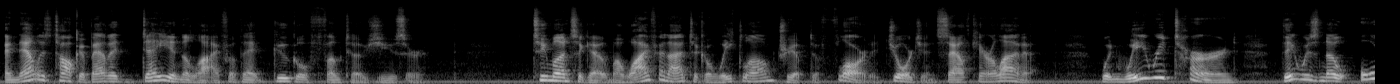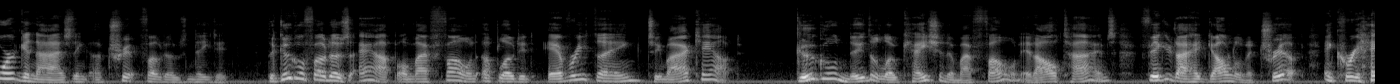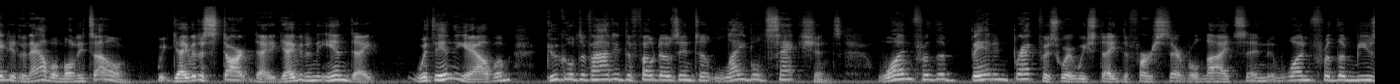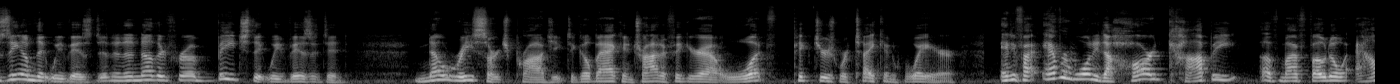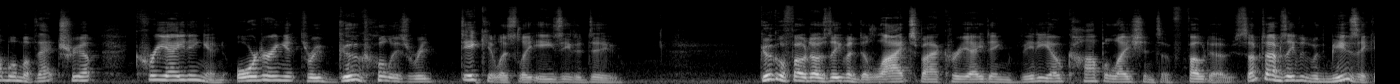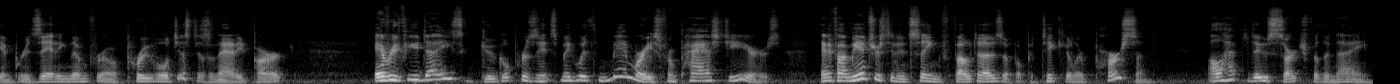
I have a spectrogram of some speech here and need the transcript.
And now let's talk about a day in the life of that Google Photos user. Two months ago, my wife and I took a week long trip to Florida, Georgia, and South Carolina. When we returned, there was no organizing of trip photos needed. The Google Photos app on my phone uploaded everything to my account. Google knew the location of my phone at all times, figured I had gone on a trip, and created an album on its own. We gave it a start date, gave it an end date. Within the album, Google divided the photos into labeled sections one for the bed and breakfast where we stayed the first several nights, and one for the museum that we visited, and another for a beach that we visited. No research project to go back and try to figure out what pictures were taken where. And if I ever wanted a hard copy of my photo album of that trip, creating and ordering it through Google is ridiculously easy to do. Google Photos even delights by creating video compilations of photos, sometimes even with music, and presenting them for approval just as an added perk. Every few days, Google presents me with memories from past years. And if I'm interested in seeing photos of a particular person, all I have to do is search for the name.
